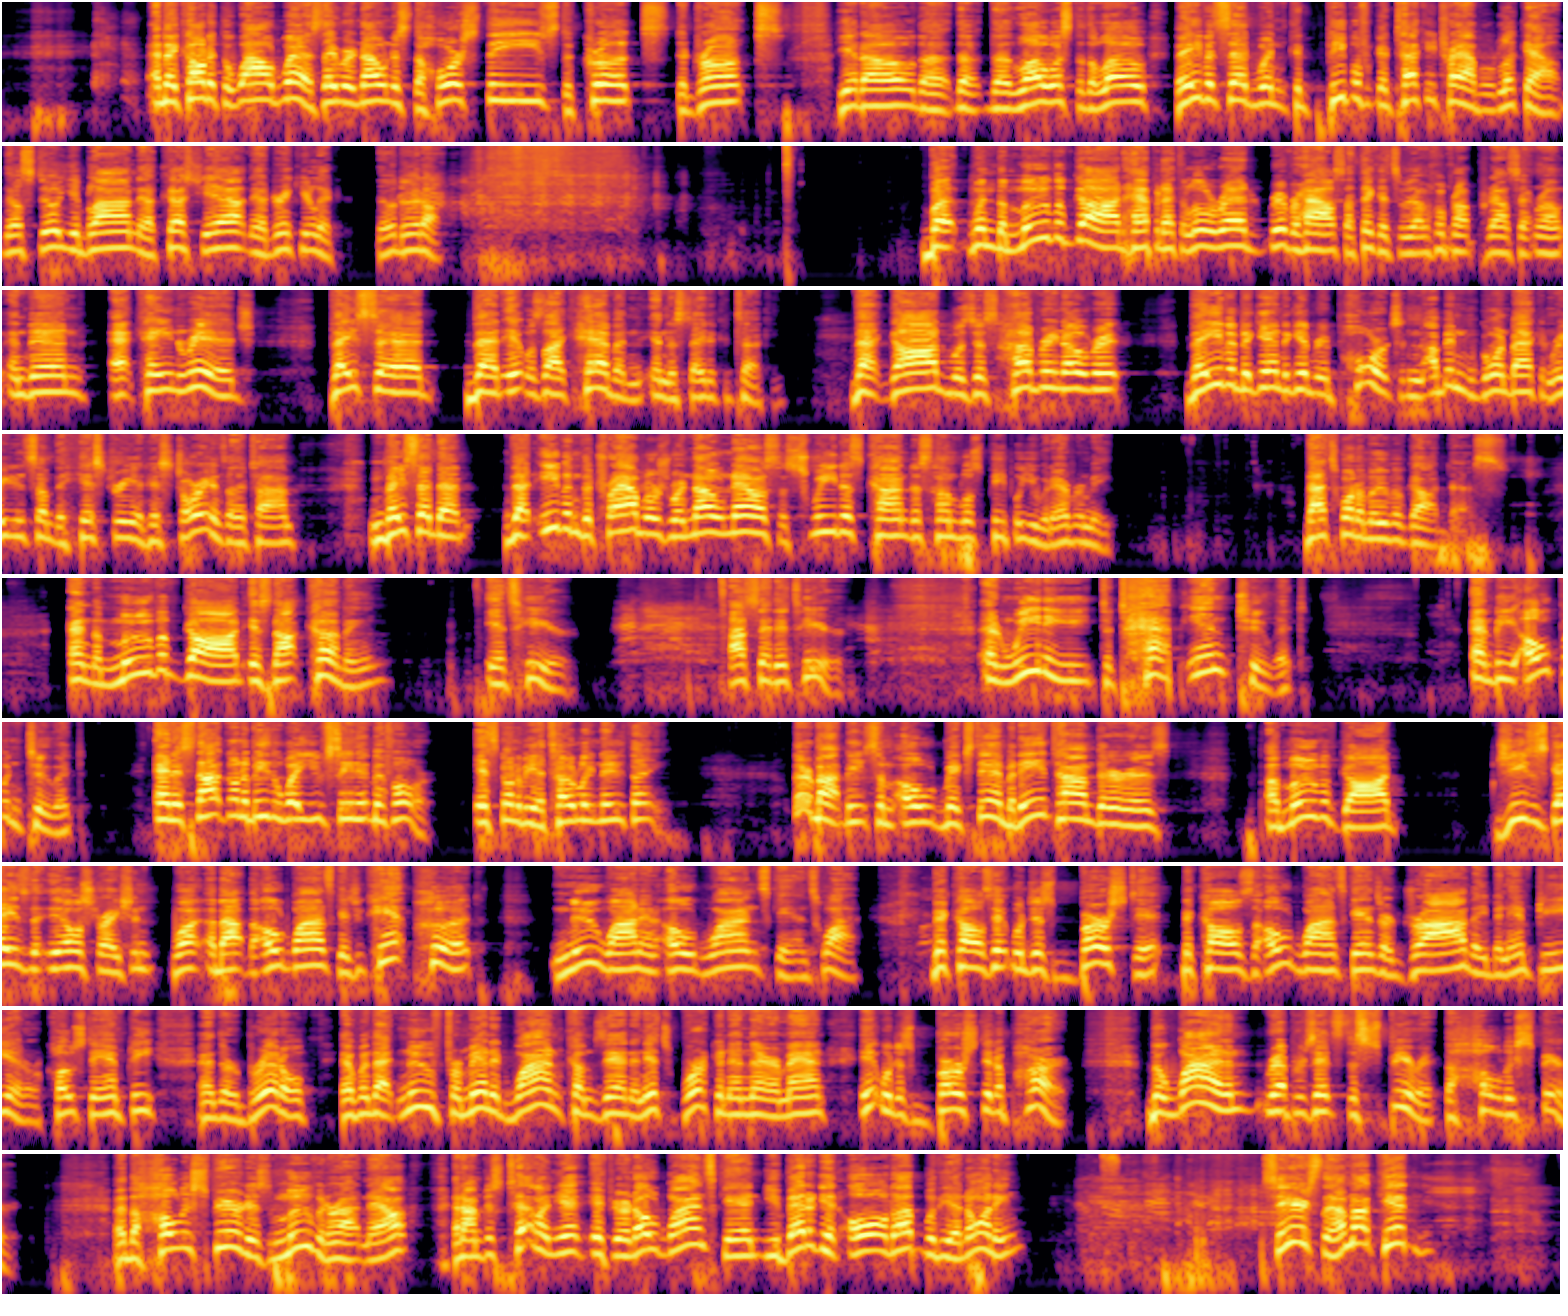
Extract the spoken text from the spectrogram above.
And they called it the Wild West. They were known as the horse thieves, the crooks, the drunks, you know, the, the, the lowest of the low. They even said when people from Kentucky traveled, look out. They'll steal you blind, they'll cuss you out, and they'll drink your liquor. They'll do it all. But when the move of God happened at the Little Red River House, I think it's, I hope I'm not pronouncing that wrong, and then at Cane Ridge, they said that it was like heaven in the state of Kentucky. That God was just hovering over it. They even began to give reports, and I've been going back and reading some of the history and historians of the time. They said that, that even the travelers were known now as the sweetest, kindest, humblest people you would ever meet. That's what a move of God does. And the move of God is not coming, it's here. I said it's here. And we need to tap into it and be open to it. And it's not going to be the way you've seen it before it's going to be a totally new thing. There might be some old mixed in, but anytime there is a move of God, Jesus gave the illustration what about the old wineskins. You can't put new wine in old wineskins. Why? Because it will just burst it because the old wineskins are dry, they've been empty or close to empty, and they're brittle. And when that new fermented wine comes in and it's working in there, man, it will just burst it apart. The wine represents the Spirit, the Holy Spirit. And the Holy Spirit is moving right now. And I'm just telling you, if you're an old wineskin, you better get oiled up with the anointing. Seriously, I'm not kidding.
